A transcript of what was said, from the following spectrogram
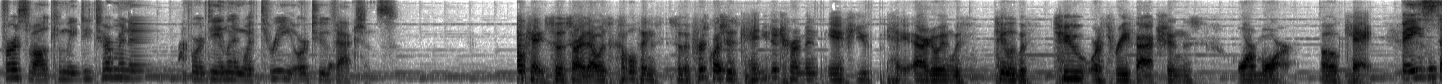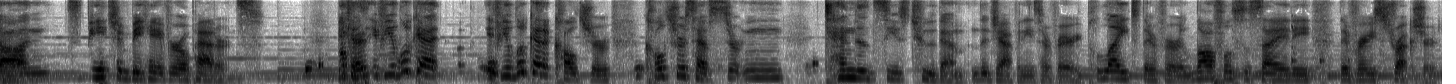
first of all, can we determine if we're dealing with three or two factions? Okay, so sorry, that was a couple things. So the first question is, can you determine if you are doing with dealing with two or three factions or more? Okay. based Uh, on speech and behavioral patterns because if you look at if you look at a culture cultures have certain tendencies to them. The japanese are very polite they're very lawful society they're very structured.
